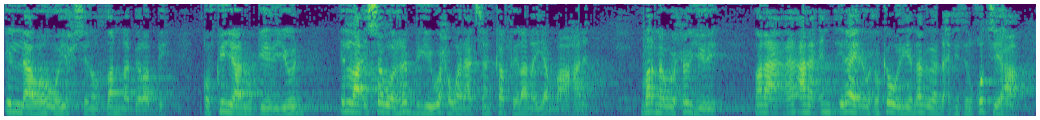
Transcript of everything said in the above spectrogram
ilaa wahuwa yuxsinu danna birabbih. Qofkin yaanu geeriyoon ilaa isagoo rabbigii wax wanaagsan ka filanaya ma ahane. Marna wuxuu yidhi ana ilaahayna wuxuu ka wariyey nabiga xadiid lqudsiha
